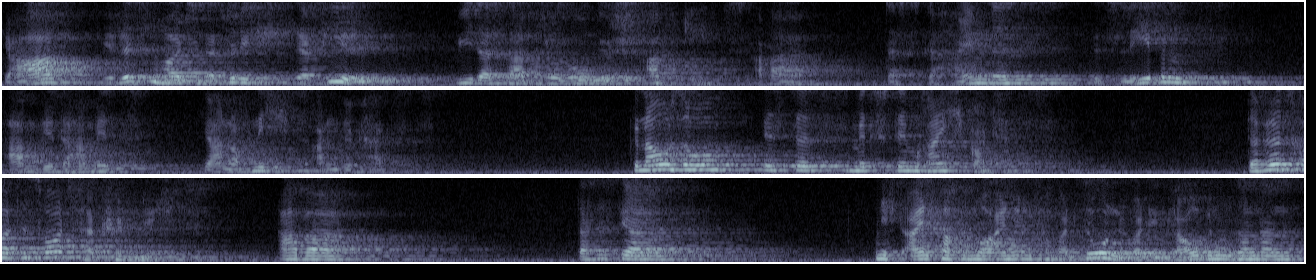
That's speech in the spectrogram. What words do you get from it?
Ja, wir wissen heute natürlich sehr viel, wie das da biologisch abgeht, aber das Geheimnis des Lebens haben wir damit ja noch nicht angekratzt. Genauso ist es mit dem Reich Gottes. Da wird Gottes Wort verkündigt, aber das ist ja nicht einfach nur eine Information über den Glauben, sondern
